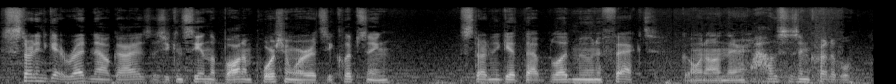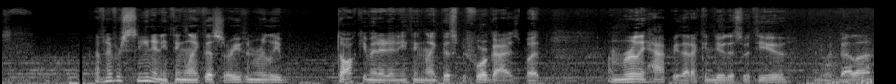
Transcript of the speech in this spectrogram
It's starting to get red now, guys. As you can see in the bottom portion where it's eclipsing. It's starting to get that blood moon effect going on there. Wow, this is incredible. I've never seen anything like this or even really documented anything like this before, guys, but I'm really happy that I can do this with you and with Bella.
